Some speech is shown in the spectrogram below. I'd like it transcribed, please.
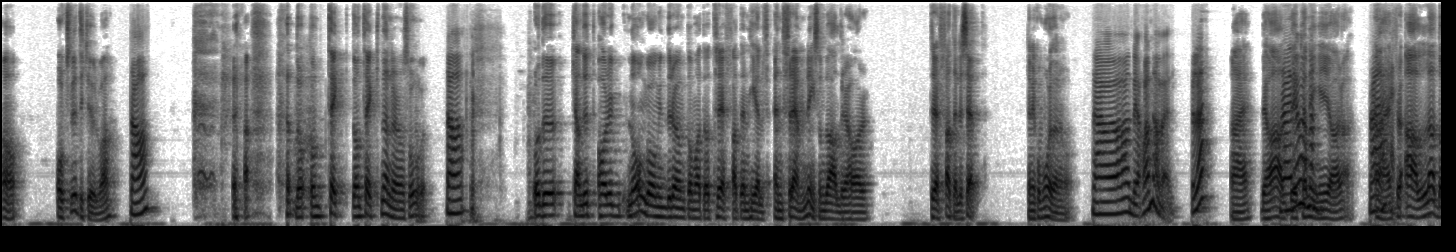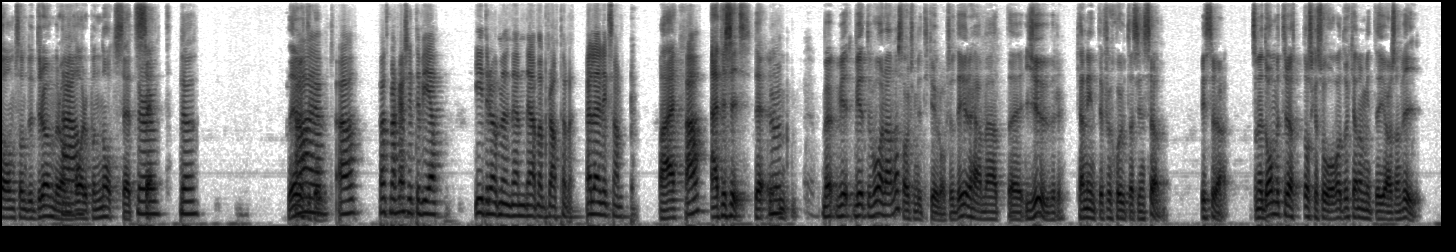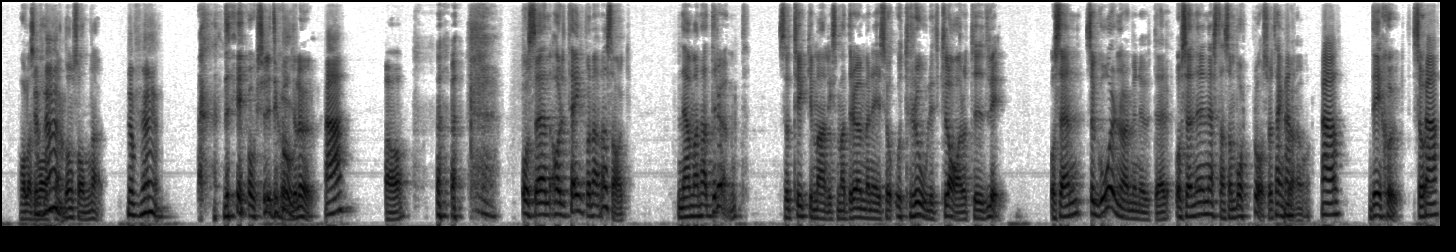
Ja. Också lite kul va? Ja. de, de, teck, de tecknar när de sover. Ja. Och du, kan du, har du någon gång drömt om att du har träffat en, hel, en främling som du aldrig har träffat eller sett? Kan ni komma ihåg det någon gång? Ja, det har man väl? Eller? Nej, det, har aldrig, Nej, det kan man- ingen göra. Nej. Nej, för alla de som du drömmer om Ja. har du på något sätt sett. Ja. Det är ja, lite ja, ja. Fast man kanske inte vet i drömmen vem det är man pratar med. Eller liksom, Nej, ja. nej, precis. Det, Mm. Men vet, vet du vad en annan sak som är lite kul också? Det är det här med att eh, djur kan inte förskjuta sin sömn. Visste du det? Så när de är trötta och ska sova, då kan de inte göra som vi. Hålla sig vakna. De somnar. Det är också lite sjukt, eller hur? Ja. Ja. och sen, har du tänkt på en annan sak? När man har drömt så tycker man liksom att drömmen är så otroligt klar och tydlig. Och sen så går det några minuter och sen är det nästan som bortblåst. Har du tänkt på det någon gång? Ja. Det är sjukt. Så Ja.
